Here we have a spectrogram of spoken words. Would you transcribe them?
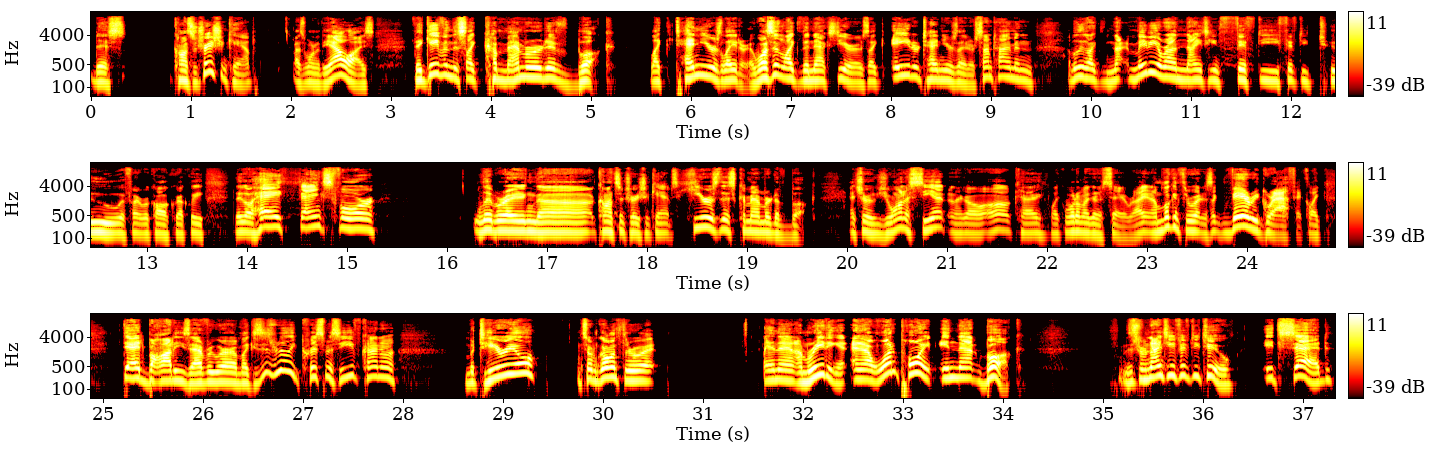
this concentration camp as one of the allies, they gave him this like commemorative book like 10 years later. It wasn't like the next year. It was like eight or 10 years later, sometime in, I believe, like maybe around 1950, 52, if I recall correctly. They go, hey, thanks for liberating the concentration camps. Here's this commemorative book. And she goes, you want to see it? And I go, oh, okay. Like, what am I going to say? Right. And I'm looking through it. It's like very graphic, like dead bodies everywhere. I'm like, is this really Christmas Eve kind of material? And so I'm going through it. And then I'm reading it. And at one point in that book, this is from 1952. It said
